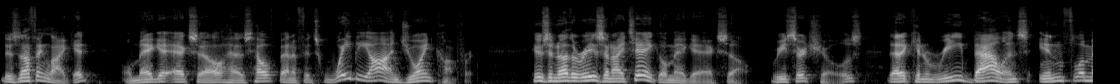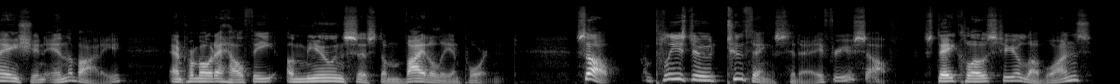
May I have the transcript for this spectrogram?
There's nothing like it. Omega XL has health benefits way beyond joint comfort. Here's another reason I take Omega XL. Research shows that it can rebalance inflammation in the body and promote a healthy immune system, vitally important. So, please do two things today for yourself. Stay close to your loved ones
